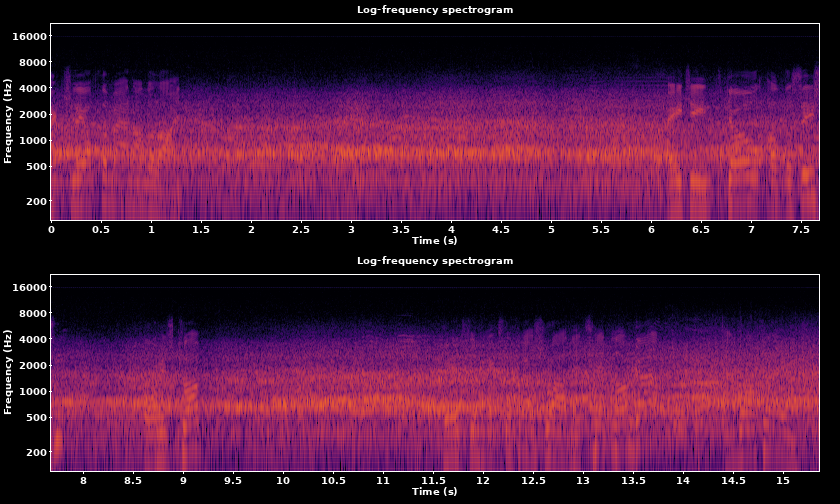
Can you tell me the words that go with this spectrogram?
Actually off the man on the line. 18th goal of the season for his club. Beardsley makes the first run. It's hit longer and well claimed.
